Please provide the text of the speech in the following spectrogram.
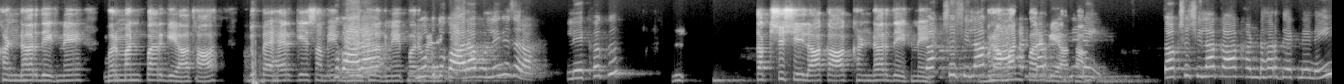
खंडहर देखने भ्रमण पर गया था। दोपहर के समय भूख लगने पर दोबारा बोलेंगे जरा? लेखक? तक्षशिला का खंडहर देखने तक्षशिला भ्रमण पर गया था। तक्षशिला का खंडहर देखने नहीं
